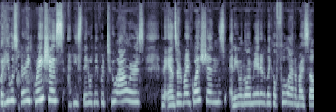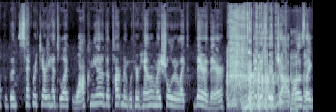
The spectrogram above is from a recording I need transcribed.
but he was very gracious, and he stayed with me for two hours and answered my questions. And even though I made it like a fool out of myself, the secretary had to like walk me out of the apartment with her hand on my shoulder, like, "There, there." You did a good job. I was like,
